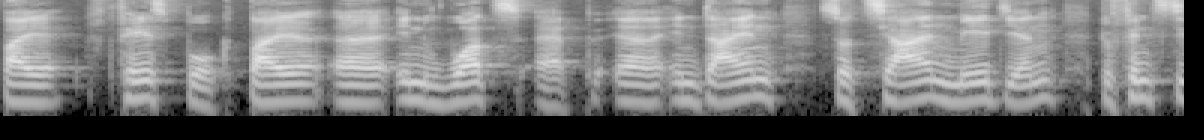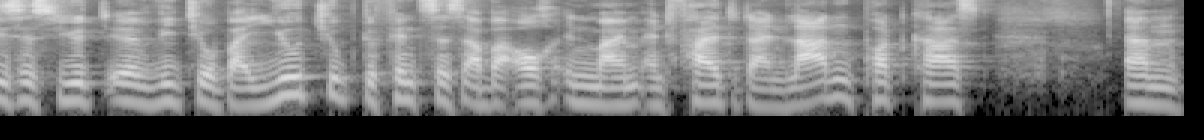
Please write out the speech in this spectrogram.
bei Facebook, bei, äh, in WhatsApp, äh, in deinen sozialen Medien. Du findest dieses äh, Video bei YouTube, du findest es aber auch in meinem Entfalte deinen Laden Podcast. Ähm,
